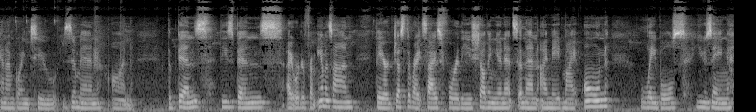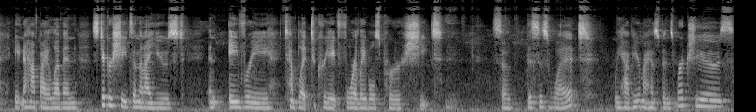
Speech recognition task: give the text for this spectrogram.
and I'm going to zoom in on the bins. These bins I ordered from Amazon. They are just the right size for these shelving units. And then I made my own labels using eight and a half by 11 sticker sheets. And then I used an Avery template to create four labels per sheet. So this is what we have here. My husband's work shoes,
